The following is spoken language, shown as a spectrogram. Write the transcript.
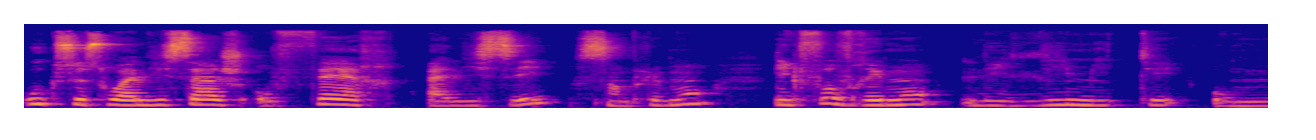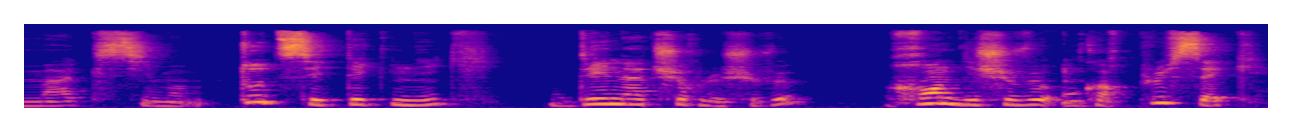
ou que ce soit lissage au fer à lisser, simplement, il faut vraiment les limiter au maximum. Toutes ces techniques dénaturent le cheveu, rendent les cheveux encore plus secs,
